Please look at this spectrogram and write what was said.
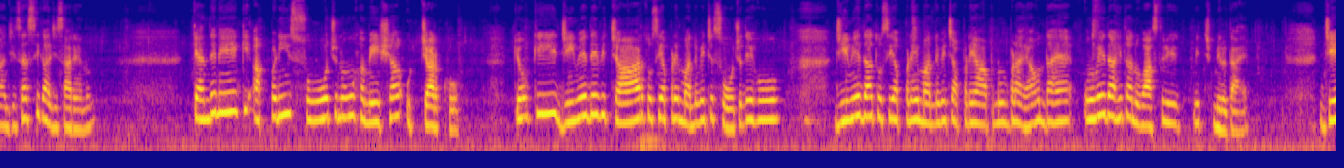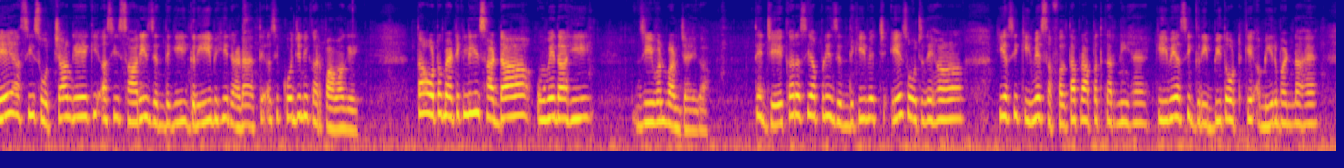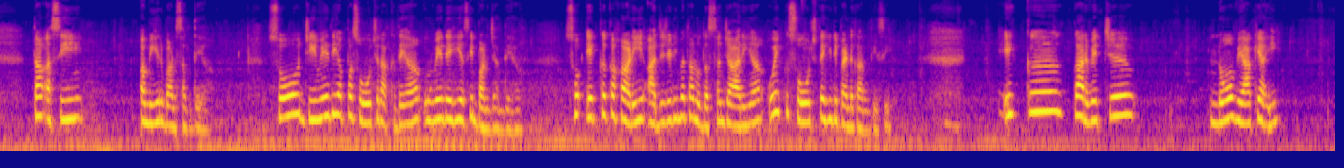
ਹਾਂਜੀ, ਸਤਿ ਸ਼੍ਰੀ ਅਕਾਲ ਜੀ ਸਾਰਿਆਂ ਨੂੰ। ਕਹਿੰਦੇ ਨੇ ਕਿ ਆਪਣੀ ਸੋਚ ਨੂੰ ਹਮੇਸ਼ਾ ਉੱਚਾ ਰੱਖੋ, ਕਿਉਂਕਿ ਜਿਵੇਂ ਦੇ ਵਿਚਾਰ ਤੁਸੀਂ ਆਪਣੇ ਮਨ ਵਿੱਚ ਸੋਚਦੇ ਹੋ, ਜਿਵੇਂ ਦਾ ਤੁਸੀਂ ਆਪਣੇ ਮਨ ਵਿੱਚ ਆਪਣੇ ਆਪ ਨੂੰ ਬਣਾਇਆ ਹੁੰਦਾ ਹੈ, ਉਵੇਂ ਦਾ ਹੀ ਤੁਹਾਨੂੰ ਵਾਸਤਵਿਕ ਵਿੱਚ ਮਿਲਦਾ ਹੈ। ਜੇ ਅਸੀਂ ਸੋਚਾਂਗੇ ਕਿ ਅਸੀਂ ਸਾਰੀ ਜ਼ਿੰਦਗੀ ਗਰੀਬ ਹੀ ਰਹਿਣਾ ਹੈ ਤੇ ਅਸੀਂ ਕੁਝ ਨਹੀਂ ਕਰ ਪਾਵਾਂਗੇ, ਤਾਂ ਆਟੋਮੈਟਿਕਲੀ ਸਾਡਾ ਉਵੇਂ ਦਾ ਹੀ ਜੀਵਨ ਬਣ ਜਾਏਗਾ। ਤੇ ਜੇਕਰ ਅਸੀਂ ਆਪਣੀ ਜ਼ਿੰਦਗੀ ਵਿੱਚ ਇਹ ਸੋਚਦੇ ਹਾਂ ਕਿ ਅਸੀਂ ਕਿਵੇਂ ਸਫਲਤਾ ਪ੍ਰਾਪਤ ਕਰਨੀ ਹੈ, ਕਿਵੇਂ ਅਸੀਂ ਗਰੀਬੀ ਤੋਂ ਉੱਠ ਕੇ ਅਮੀਰ ਬਣਨਾ ਹੈ, ਤਾਂ ਅਸੀਂ ਅਮੀਰ ਬਣ ਸਕਦੇ ਹਾਂ। ਸੋ ਜਿਵੇਂ ਦੀ ਆਪਾਂ ਸੋਚ ਰੱਖਦੇ ਹਾਂ, ਉਵੇਂ ਦੇ ਹੀ ਅਸੀਂ ਬਣ ਜਾਂਦੇ ਹਾਂ। ਸੋ ਇੱਕ ਕਹਾਣੀ ਅੱਜ ਜਿਹੜੀ ਮੈਂ ਤੁਹਾਨੂੰ ਦੱਸਣ ਜਾ ਰਹੀ ਹਾਂ, ਉਹ ਇੱਕ ਸੋਚ ਤੇ ਹੀ ਡਿਪੈਂਡ ਕਰਦੀ ਸੀ। ਇੱਕ ਘਰ ਵਿੱਚ ਨੌ ਵਿਆਹ ਕੇ ਆਈ।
